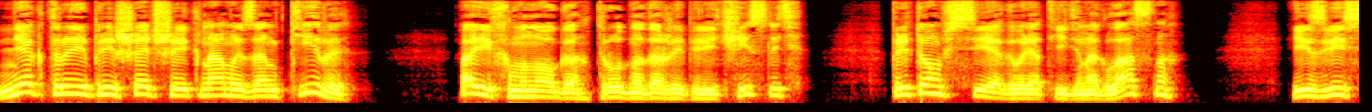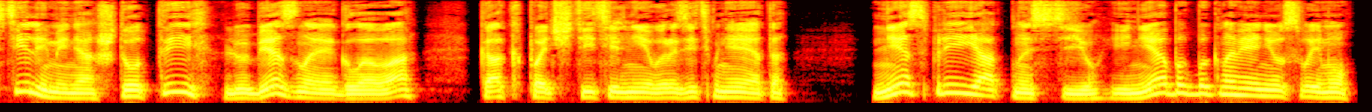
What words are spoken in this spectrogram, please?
Некоторые пришедшие к нам из Анкиры, а их много, трудно даже и перечислить, притом все говорят единогласно, известили меня, что ты, любезная глава, как почтительнее выразить мне это, не с приятностью и не по обыкновению своему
